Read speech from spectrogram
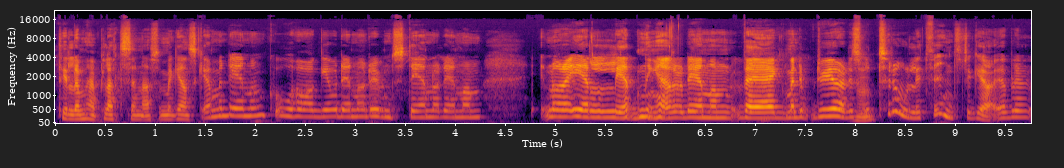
till de här platserna som är ganska, ja, men det är någon kohage och det är någon runsten och det är någon, några elledningar och det är någon väg. Men det, du gör det så otroligt fint tycker jag. Jag blev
